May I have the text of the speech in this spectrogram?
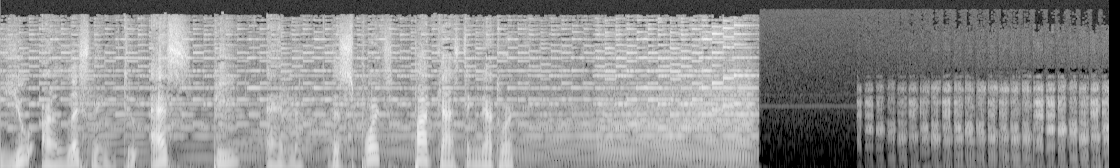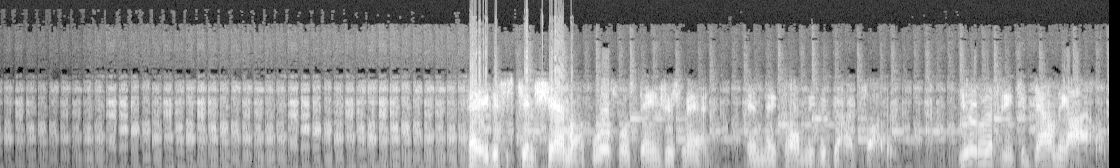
You are listening to SPN, the Sports Podcasting Network. Hey, this is Ken Shamrock, world's most dangerous man, and they call me the Godfather. You're listening to Down the Aisles.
